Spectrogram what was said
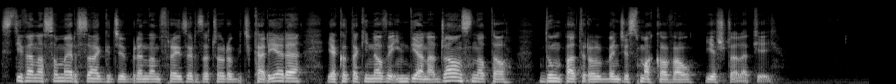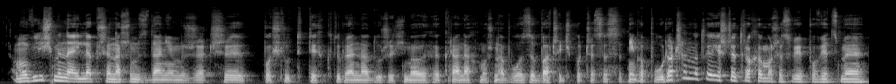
Stevena Somersa, gdzie Brendan Fraser zaczął robić karierę jako taki nowy Indiana Jones, no to Doom Patrol będzie smakował jeszcze lepiej. Omówiliśmy najlepsze naszym zdaniem rzeczy pośród tych, które na dużych i małych ekranach można było zobaczyć podczas ostatniego półrocza, no to jeszcze trochę może sobie powiedzmy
